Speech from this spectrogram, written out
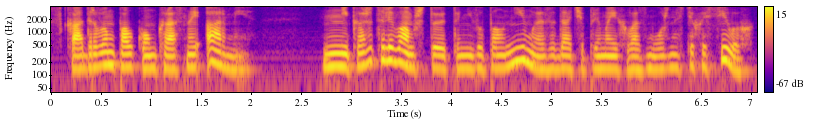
с кадровым полком Красной Армии. Не кажется ли вам, что это невыполнимая задача при моих возможностях и силах?»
